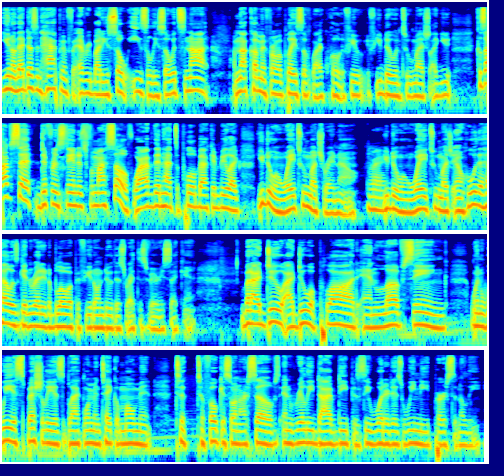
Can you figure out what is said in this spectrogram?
you know that doesn't happen for everybody so easily. So it's not i'm not coming from a place of like well if you if you doing too much like you because i've set different standards for myself where i've then had to pull back and be like you're doing way too much right now Right. you're doing way too much and who the hell is getting ready to blow up if you don't do this right this very second but I do, I do applaud and love seeing when we, especially as Black women, take a moment to to focus on ourselves and really dive deep and see what it is we need personally.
